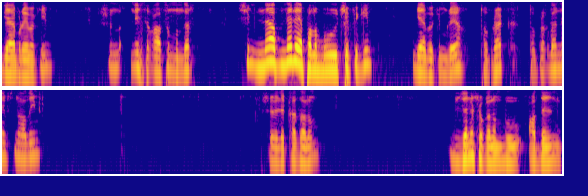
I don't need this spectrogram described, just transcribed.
Gel buraya bakayım. Şunda neyse kalsın bunlar. Şimdi ne yap nereye yapalım bu çiftliği? Gel bakayım buraya. Toprak. Toprakların hepsini alayım. Şöyle kazalım. Düzene sokalım bu adanın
